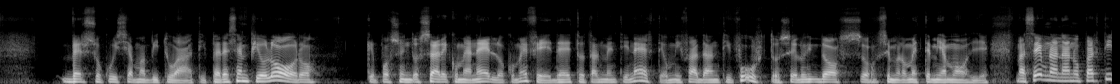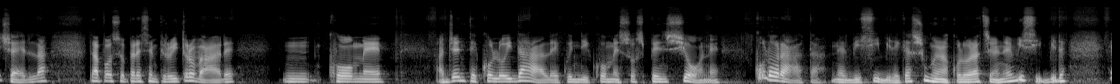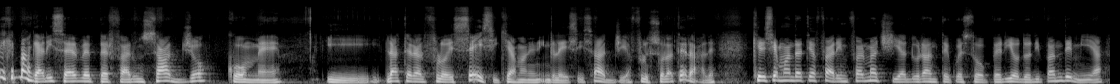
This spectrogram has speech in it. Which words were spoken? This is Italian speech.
verso cui siamo abituati. Per esempio l'oro, che posso indossare come anello, come fede, è totalmente inerte o mi fa da antifurto se lo indosso, se me lo mette mia moglie. Ma se è una nanoparticella, la posso per esempio ritrovare mh, come agente colloidale, quindi come sospensione colorata nel visibile, che assume una colorazione nel visibile e che magari serve per fare un saggio come i lateral flow essay si chiamano in inglese, i saggi a flusso laterale, che siamo andati a fare in farmacia durante questo periodo di pandemia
